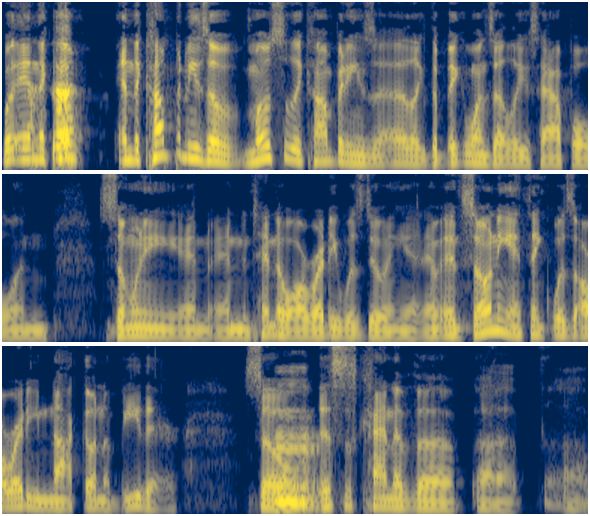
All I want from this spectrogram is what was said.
well, and the com- and the companies of most of the companies, uh, like the big ones, at least Apple and Sony and, and Nintendo already was doing it, and, and Sony I think was already not going to be there. So Hmm. this is kind of a, uh uh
